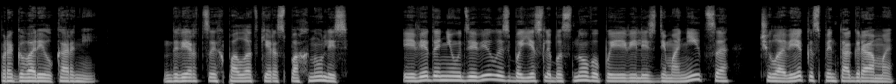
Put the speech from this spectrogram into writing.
проговорил Корней. Дверцы их палатки распахнулись, и Веда не удивилась бы, если бы снова появились демоница, человек из пентаграммы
